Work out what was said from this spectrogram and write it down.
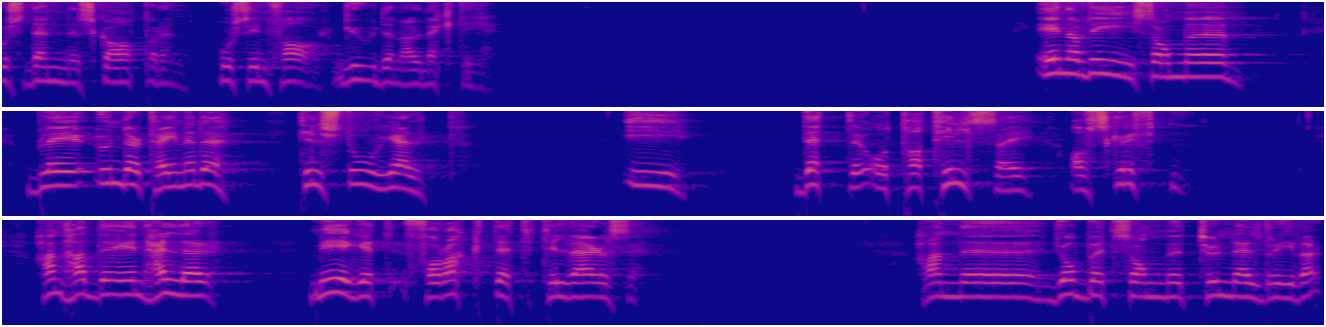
hos denne skaperen, hos sin far, Gud den allmektige. En av de som eh, ble undertegnede til stor hjelp i dette å ta til seg av Skriften. Han hadde en heller meget foraktet tilværelse. Han eh, jobbet som tunneldriver,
